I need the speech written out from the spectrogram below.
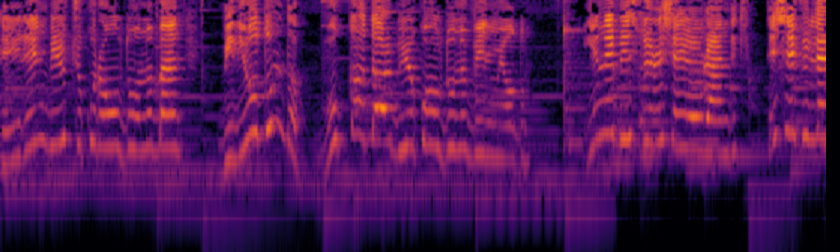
derin bir çukur olduğunu ben biliyordum da bu kadar büyük olduğunu bilmiyordum. Yine bir sürü şey öğrendik. Teşekkürler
